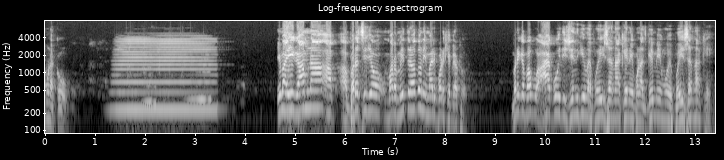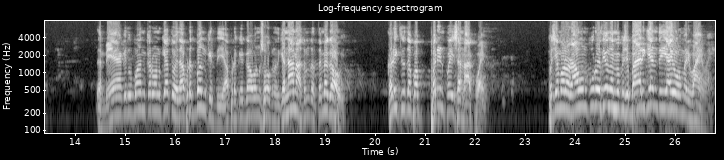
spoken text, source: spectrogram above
હમણાં કહું. એમાં એ ગામના ભરતસિંહ જેવો મારો મિત્ર હતો ને મારી પડખે બેઠો મને કે, બાપુ, આ કોઈથી જિંદગીમાં પૈસા નાખે નહીં, પણ આજ ગમે એમ હોય પૈસા નાખે. મેં કીધું, બંધ કરવાનું કહેતો હોય આપણે બંધ કરી દઈએ. આપણે કઈ ગાવાનો શોખ નથી. કે, ના ના, તમે તમે ગાઓ ઘડીક થયું તો ફરીને પૈસા નાખવાય. પછી અમારો રાઉન્ડ પૂરો થયો ને અમે પછી બહાર ગયા ને તો એ આવ્યો અમારી વાય વાય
